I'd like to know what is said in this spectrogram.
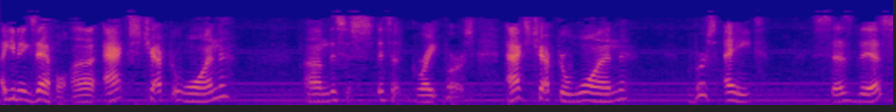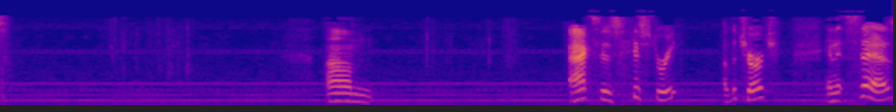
I'll give you an example. Uh, Acts chapter 1. Um, this is it's a great verse. Acts chapter 1, verse 8 says this. Um, Acts is history of the church, and it says,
